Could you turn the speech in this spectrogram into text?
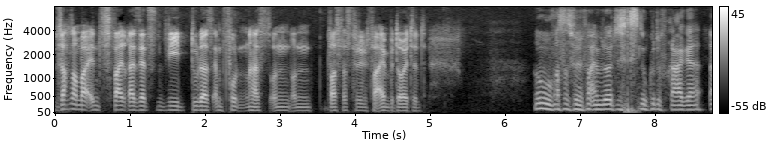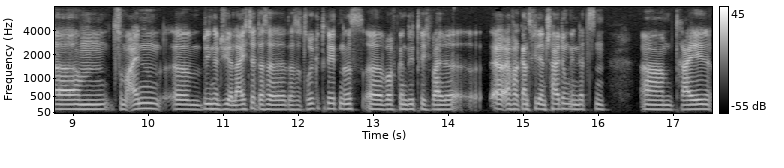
sag noch mal in zwei, drei Sätzen, wie du das empfunden hast und, und was das für den Verein bedeutet. Oh, was das für den Verein bedeutet, ist eine gute Frage. Ähm, zum einen ähm, bin ich natürlich erleichtert, dass er, dass er zurückgetreten ist, äh, Wolfgang Dietrich, weil äh, er einfach ganz viele Entscheidungen in den letzten ähm, drei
